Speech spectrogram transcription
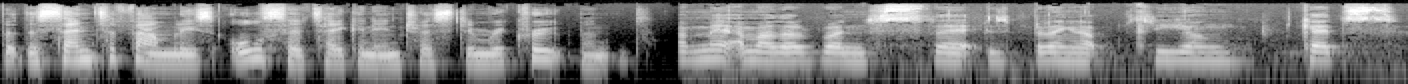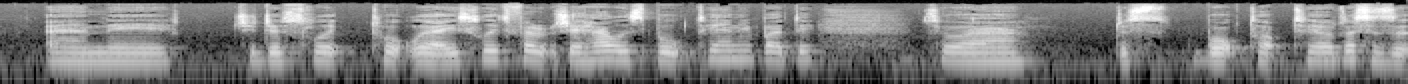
But the centre families also take an interest in recruitment. I met a mother once that was bringing up three young kids, and uh, she just looked totally isolated. She hardly spoke to anybody, so I just walked up to her. This is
